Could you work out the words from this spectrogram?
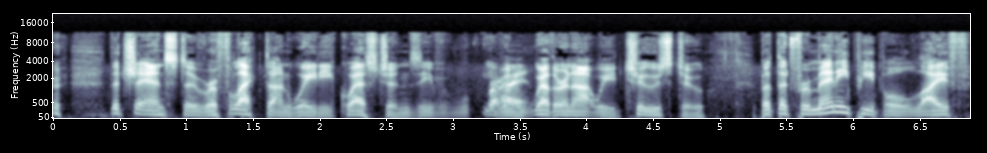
the chance to reflect on weighty questions, even, even Right. whether or not we choose to. But that for many people, life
